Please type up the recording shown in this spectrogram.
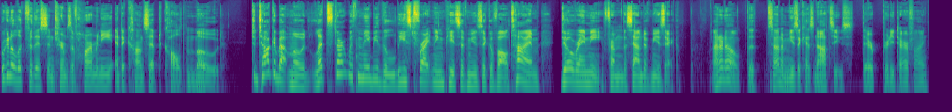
We're going to look for this in terms of harmony and a concept called mode. To talk about mode, let's start with maybe the least frightening piece of music of all time, Do Re Mi from The Sound of Music. I don't know, the sound of music has Nazis. They're pretty terrifying.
